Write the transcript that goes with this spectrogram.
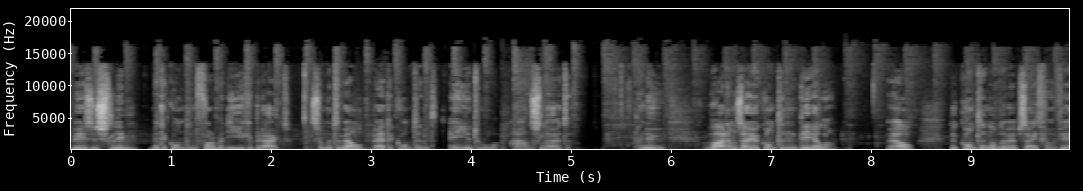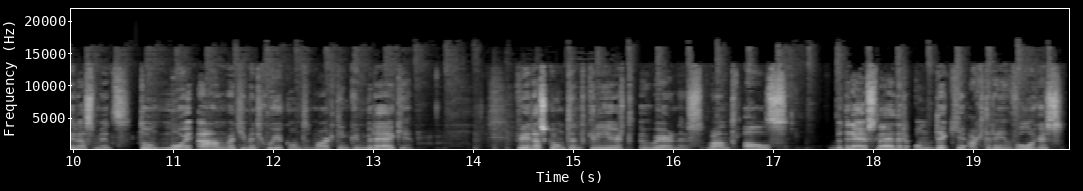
Wees dus slim met de contentvormen die je gebruikt. Ze moeten wel bij de content en je doelen aansluiten. Nu, waarom zou je content delen? Wel, de content op de website van Vera Smits toont mooi aan wat je met goede content marketing kunt bereiken. Vera's content creëert awareness, want als bedrijfsleider ontdek je achtereenvolgens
